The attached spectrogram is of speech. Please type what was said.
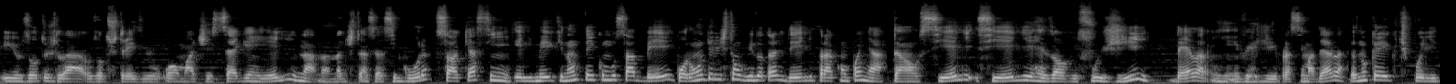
e, os outros lá, os outros três e o Walmart seguem ele na, na, na, distância segura. Só que assim, ele meio que não tem como saber por onde eles estão vindo atrás dele para acompanhar. Então, se ele se ele resolve fugir dela, em vez de ir pra cima dela, eu não creio que tipo, ele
